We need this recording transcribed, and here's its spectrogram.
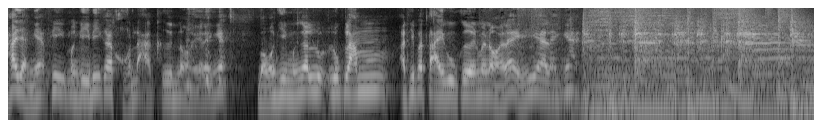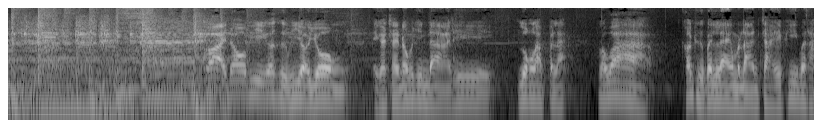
ถ้าอย่างเงี้ยพี่บางทีพี่ก็ขอด่าคืนหน่อยอะไรเงี้ยบอกบางทีมึงก็ลุกล้ำอธิปไตยกูเกินมาหน่อยแล้วไอ้เหี้ยอะไรเงี้ยก็ไอดอลพี่ก็คือพี่โยโยงเอกชัยนพจินดาที่ล่วงลับไปแล้วเพราะว่าเขาถือเป็นแรงบันดาลใจพี่มาท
